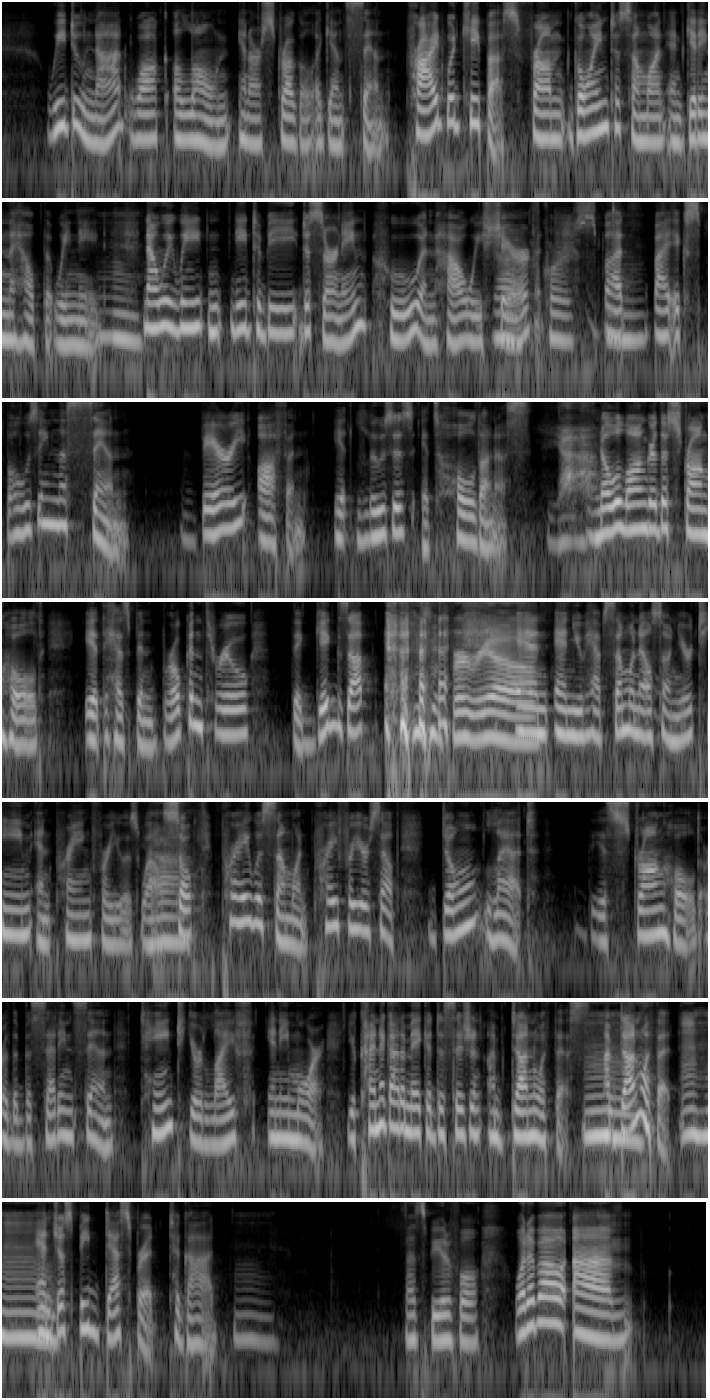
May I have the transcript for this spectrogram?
We do not walk alone in our struggle against sin. Pride would keep us from going to someone and getting the help that we need. Mm. Now, we, we need to be discerning who and how we Yeah, share, of course. but mm-hmm. by exposing the sin, very often it loses its hold on us Yeah. no longer the stronghold. It has been broken through. The gig's up, For real. and and you have someone else on your team and praying for you as well. So pray with someone. Pray for yourself. Don't let this stronghold or the besetting sin taint your life anymore. You kind of got to make a decision. I'm done with this. I'm mm. done with it, mm-hmm. and just be desperate to God. Mm. That's beautiful. What about um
